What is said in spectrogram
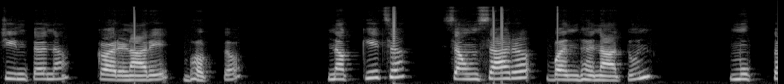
चिंतन करणारे भक्त नक्कीच संसार बंधनातून मुक्त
